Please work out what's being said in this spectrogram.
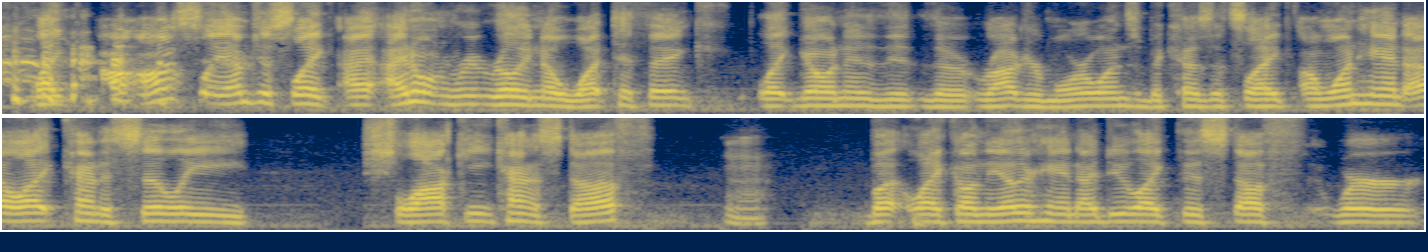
Like honestly, I'm just like I, I don't re- really know what to think. Like going into the, the Roger Moore ones because it's like on one hand I like kind of silly, schlocky kind of stuff, Hmm. but like on the other hand I do like this stuff where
